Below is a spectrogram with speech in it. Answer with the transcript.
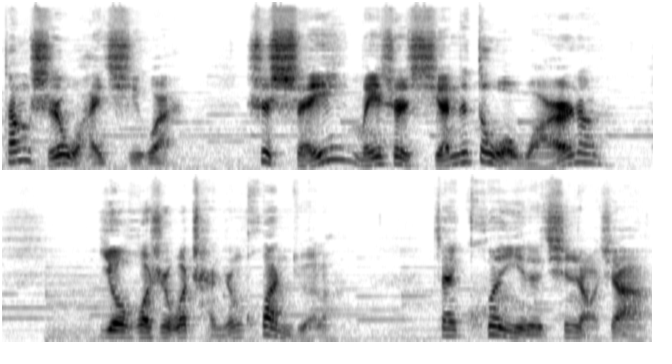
当时我还奇怪，是谁没事闲着逗我玩呢？又或是我产生幻觉了？在困意的侵扰下，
